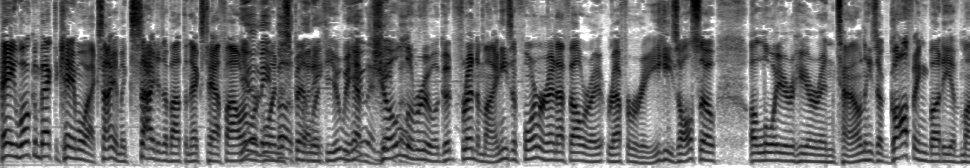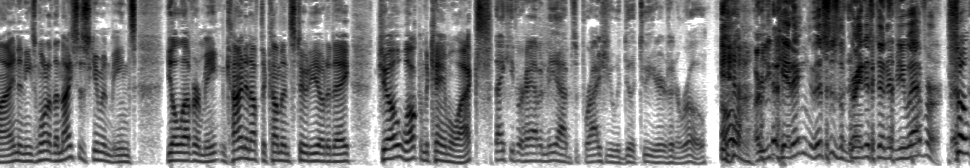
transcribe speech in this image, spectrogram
Hey, welcome back to KMOX. I am excited about the next half hour You we're me going to spend buddy. with you. We You have Joe. Larrew, a good friend of mine. He's a former NFL re- referee. He's also a lawyer here in town. He's a golfing buddy of mine, and he's one of the nicest human beings you'll ever meet, and kind enough to come in studio today. Joe, welcome to KMOX. Thank you for having me. I'm surprised you would do it two years in a row. Oh, are you kidding? This is the greatest interview ever. So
